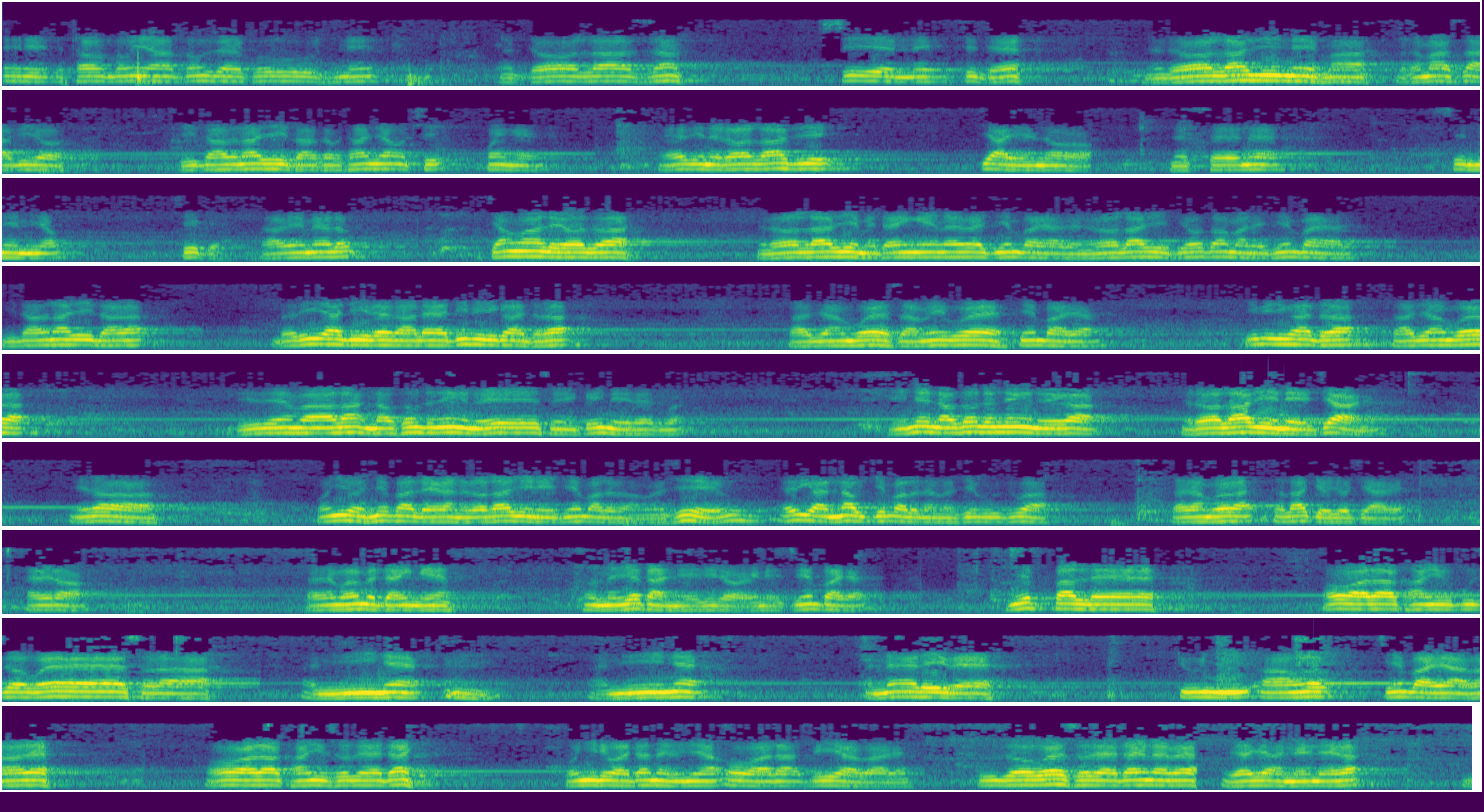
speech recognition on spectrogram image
အဲ1339နှစ်ဒေါ်လာဇန်ရှိရနေ့ဖြစ်တယ်ဒေါ်လာကြီးနေ့မှာပထမစပြီးတော့ဒီသာသနာ့ရိပ်သာကပ္ပထာကြောင့်အဖြစ်ဖွင့်ခဲ့အဲဒီဒေါ်လာကြီးကြရင်တော့20နဲ့7နှစ်မြောက်ဖြစ်တယ်ဒါပေမဲ့လို့အကြောင်းအားလျော်စွာ နောလာပြည့်မတိုင်ခင်လည်းပဲကျင်းပရတယ်နောလာပြည့်ပြောသွားမှလည်းကျင်းပရတယ်ဒီသာသနာ့ရိပ်သာကဒရိယတိတွေကလည်းတိပိကဒရသာကြံပွဲသာမေပွဲကျင်းပရတိပိကဒရသာကြံပွဲကဒီဇင်ဘာလနောက်ဆုံးတနင်္ဂနွေဆိုရင်ကိန်းနေတယ်သူကဒီနေ့နောက်ဆုံးတနင်္ဂနွေကရောလာပြည့်နေကြာနေဒါတော့ ဘုန်းကြီးတို့နှစ်ပတ်လည်းကနရောလားချင်းနေကျင်းပါလို့တော့မဖြစ်ဘူးအဲဒီကနောက်ကျင်းပါလို့လည်းမဖြစ်ဘူးသူကသာရမောကသလားကြော်ကြော်ကြားတယ်အဲဒီတော့သာရမောမတိုင်ခင်ဟိုနှစ်ရက်ကနေပြီးတော့ဒီနေ့ကျင်းပါရနှစ်ပတ်လည်းဩဝါဒခံယူပူဇော်ဝဲဆိုတာအမိနဲ့အမိနဲ့အနဲ့အိပဲ တူညီအောင်လို့ကျင်းပရပါတယ်ဩဝါဒခံယူဆိုတဲ့အတိုင်းဘုန်းကြီးတို့ကတန်းနိုင်များဩဝါဒပေးရပါတယ်ပူဇော်ဝဲဆိုတဲ့အတိုင်းလည်းပဲရရအနေနဲ့က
